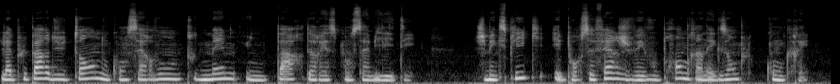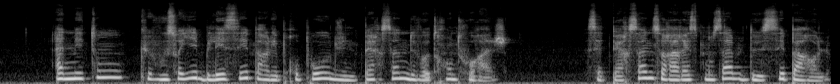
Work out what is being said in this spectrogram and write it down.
la plupart du temps, nous conservons tout de même une part de responsabilité. Je m'explique et pour ce faire, je vais vous prendre un exemple concret. Admettons que vous soyez blessé par les propos d'une personne de votre entourage. Cette personne sera responsable de ses paroles,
